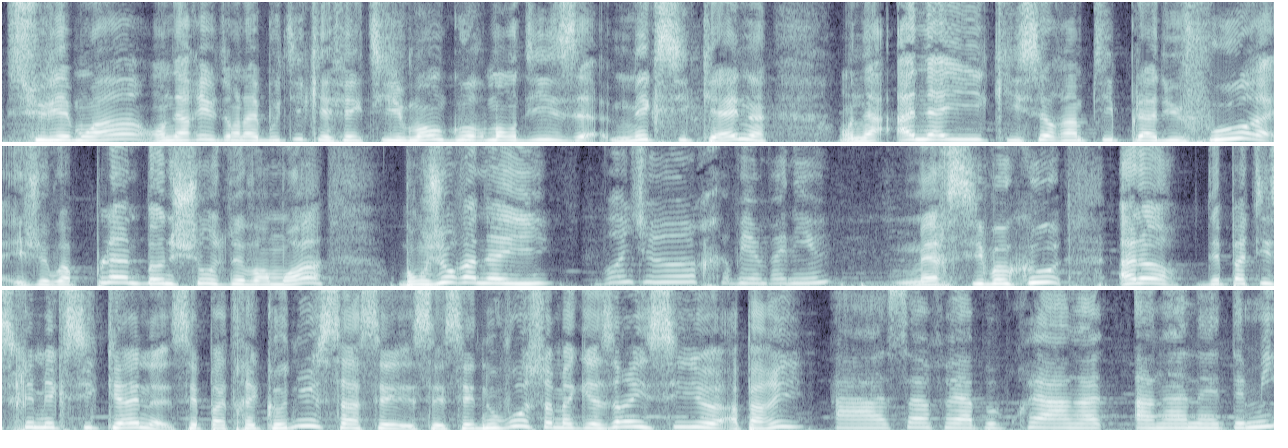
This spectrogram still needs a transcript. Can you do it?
Suivez-moi. On arrive dans la boutique effectivement, gourmandise mexicaine. On a Anaï qui sort un petit plat du four et je vois plein de bonnes choses devant moi. Bonjour Anaï. Bonjour, bienvenue. Merci beaucoup. Alors, des pâtisseries mexicaines, c'est pas très connu, ça, c'est nouveau ce magasin ici euh, à Paris? Ah, ça fait à peu près un, an et demi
